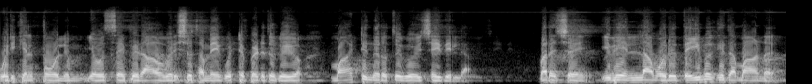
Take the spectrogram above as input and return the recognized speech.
ഒരിക്കൽ പോലും യൗസേ പിതാവ് പരിശുദ്ധമ്മയെ കുറ്റപ്പെടുത്തുകയോ മാറ്റി നിർത്തുകയോ ചെയ്തില്ല. മറിച്ച് ഇവയെല്ലാം ഒരു ദൈവഹിതമാണ്.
